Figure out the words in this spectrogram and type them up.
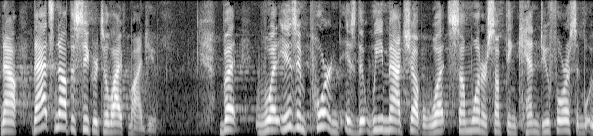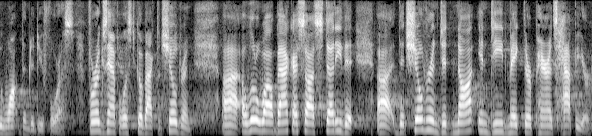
Now, that's not the secret to life, mind you. But what is important is that we match up what someone or something can do for us and what we want them to do for us. For example, let's go back to children. Uh, a little while back, I saw a study that, uh, that children did not indeed make their parents happier.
